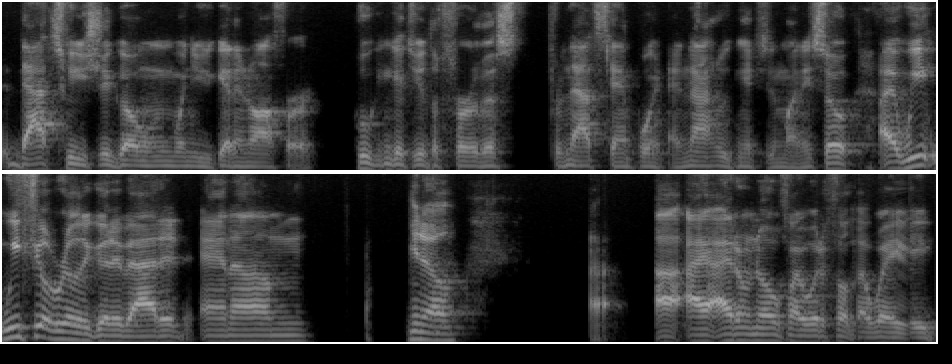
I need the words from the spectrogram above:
and that's who you should go in when you get an offer. Who can get you the furthest from that standpoint and not who can get you the money. So I, we we feel really good about it and um you know I I, don't know if I would have felt that way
